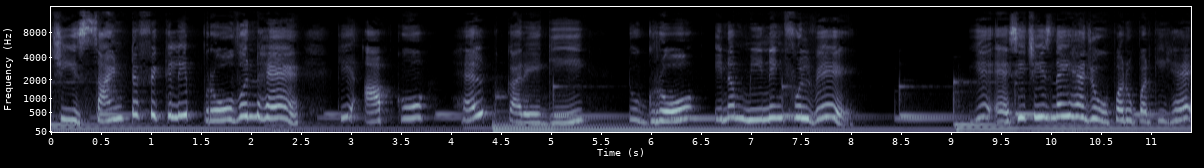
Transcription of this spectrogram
चीज़ साइंटिफिकली प्रोवन है कि आपको हेल्प करेगी to grow in a meaningful way ये ऐसी चीज़ नहीं है जो ऊपर ऊपर की है।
